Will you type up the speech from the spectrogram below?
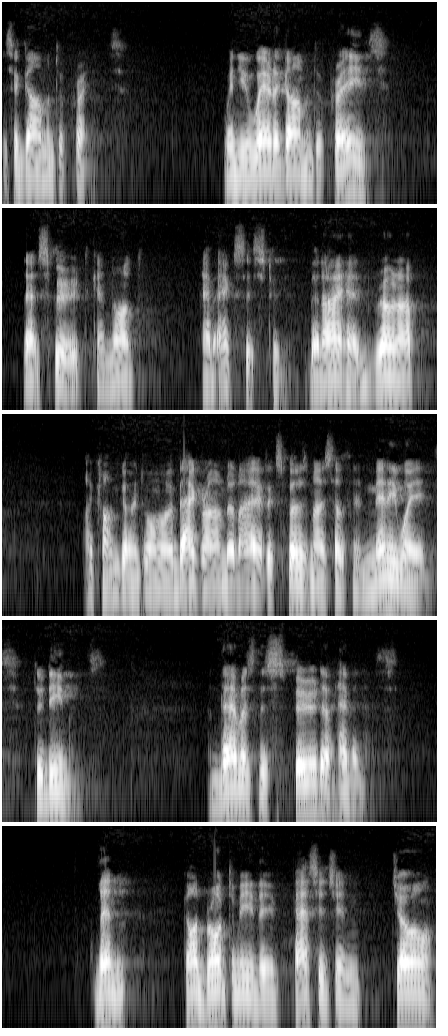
is a garment of praise. When you wear a garment of praise, that spirit cannot have access to you. But I had grown up, I can't go into all my background, but I have exposed myself in many ways to demons. And there was this spirit of heaviness. Then God brought to me the passage in Joel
